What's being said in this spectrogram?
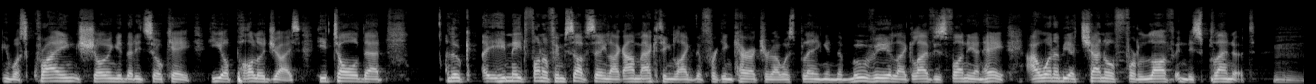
He was crying, showing it that it's okay. He apologized. He told that look he made fun of himself saying like i'm acting like the freaking character i was playing in the movie like life is funny and hey i want to be a channel for love in this planet hmm.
